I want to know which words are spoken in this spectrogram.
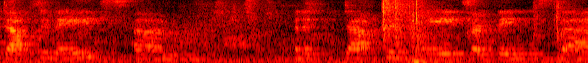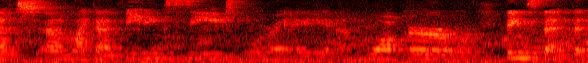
adaptive aids, um, and adaptive aids are things that, um, like a feeding seat or a um, walker or things that, that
